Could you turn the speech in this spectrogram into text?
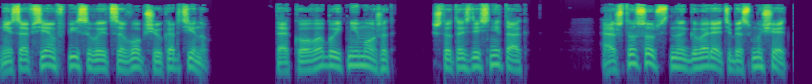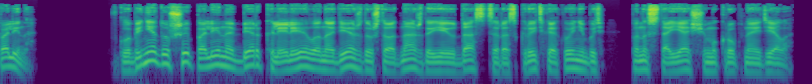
не совсем вписывается в общую картину. Такого быть не может. Что-то здесь не так. А что, собственно говоря, тебя смущает, Полина? В глубине души Полина Берг лелеяла надежду, что однажды ей удастся раскрыть какое-нибудь по-настоящему крупное дело.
